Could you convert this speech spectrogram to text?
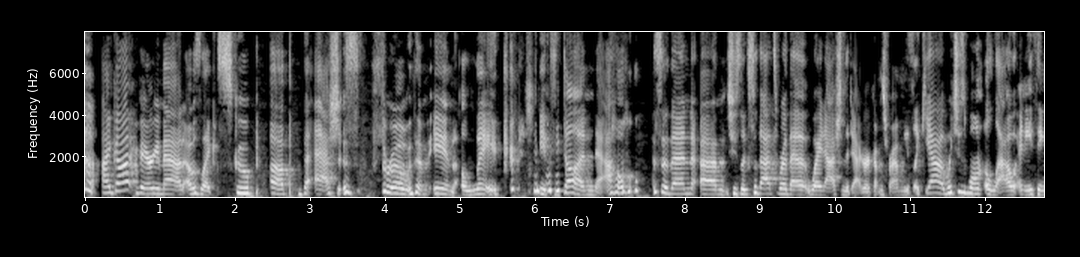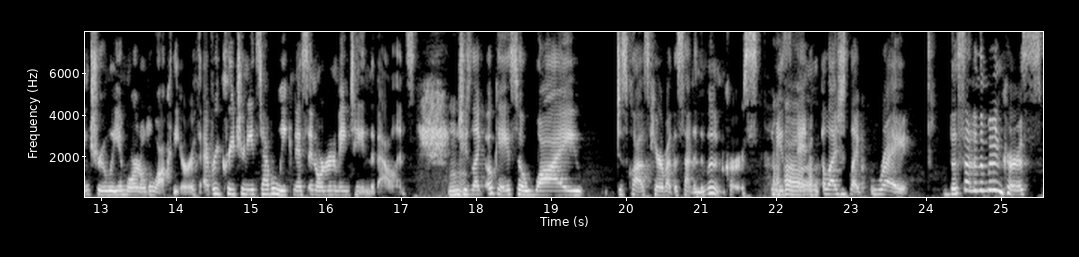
I got very mad. I was like, scoop up the ashes, throw them in a lake. It's done now. So then um, she's like, so that's where the white ash and the dagger comes from. And he's like, yeah, witches won't allow anything truly immortal to walk the earth. Every creature needs to have a weakness in order to maintain the balance. And she's like, okay, so why does Klaus care about the sun and the moon curse? And, he's, and Elijah's like, right, the sun and the moon curse.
